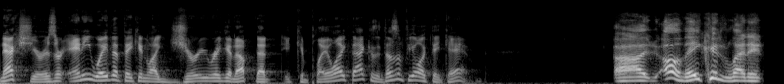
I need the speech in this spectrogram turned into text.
next year. Is there any way that they can like jury rig it up that it can play like that? Because it doesn't feel like they can. Uh oh, they can let it.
